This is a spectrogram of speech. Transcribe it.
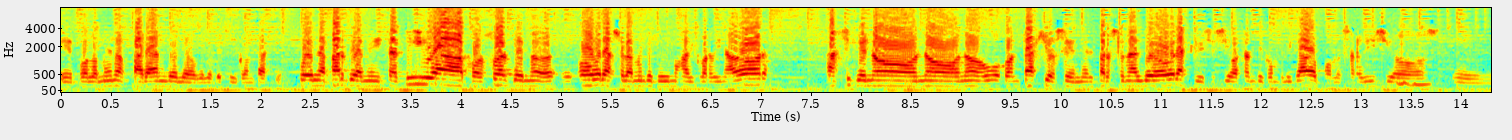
eh, por lo menos parando lo, que es el contagio. Fue en la parte administrativa, por suerte no, eh, obras solamente tuvimos al coordinador, así que no, no, no hubo contagios en el personal de obras, que hubiese sido bastante complicado por los servicios eh,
